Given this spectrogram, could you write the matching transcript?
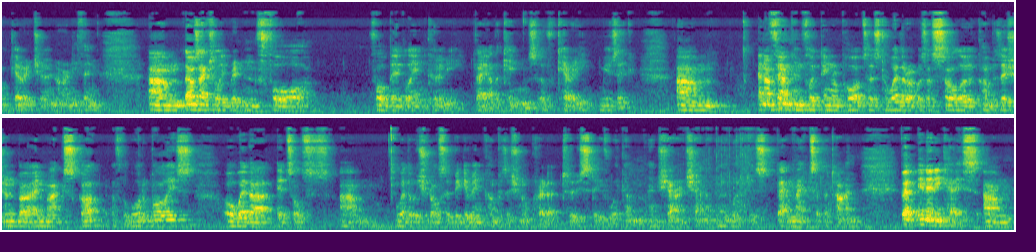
or Kerry tune or anything. Um, that was actually written for for Begley and Cooney. They are the kings of Kerry music. Um, and I found conflicting reports as to whether it was a solo composition by Mike Scott of the Waterboys or whether it's also um, whether we should also be giving compositional credit to Steve Wickham and Sharon Shannon, who were his bandmates at the time. But in any case, um,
